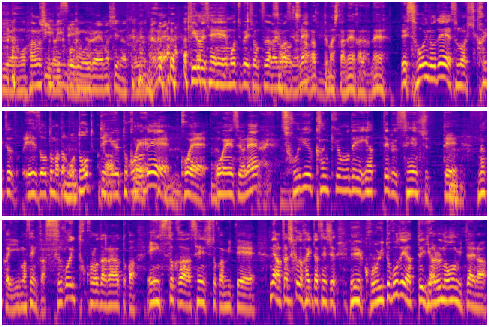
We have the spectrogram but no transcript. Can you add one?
いや、もう話聞いて僕も羨ましいなと思いますよね。黄色い線へモチベーションつながりますよね。つなが。ってましたね彼はね。えそういうのでその光と映像とまた音っていうところで声、応援ですよね、そういう環境でやってる選手って何か言いませんか？すごいところだなとか演出とか選手とか見て、ね、新しく入った選手えーこういうところでやってやるの？みたいな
